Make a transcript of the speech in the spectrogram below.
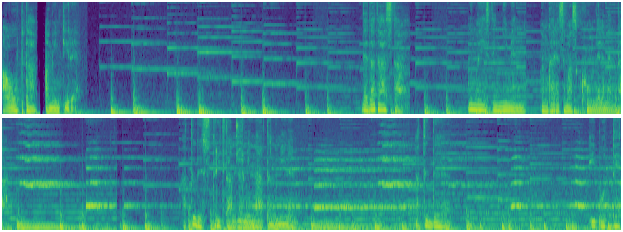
A opta amintire. De data asta, nu mai este nimeni în care să mă ascund elementar. Atât de strict am germinat în mine, atât de ipotetică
